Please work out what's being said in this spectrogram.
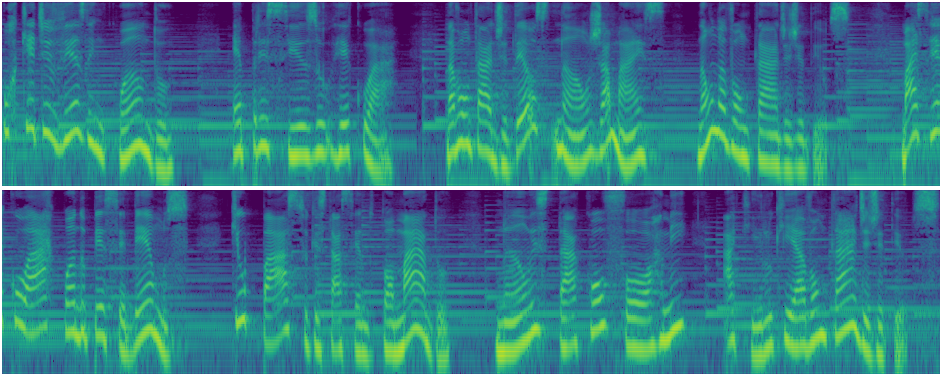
Porque de vez em quando é preciso recuar. Na vontade de Deus? Não, jamais. Não na vontade de Deus. Mas recuar quando percebemos que o passo que está sendo tomado não está conforme aquilo que é a vontade de Deus.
